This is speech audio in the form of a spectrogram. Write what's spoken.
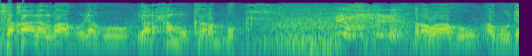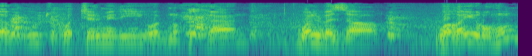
فقال الله له يرحمك ربك. رواه أبو داود والترمذي وابن حبان والبزار وغيرهم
